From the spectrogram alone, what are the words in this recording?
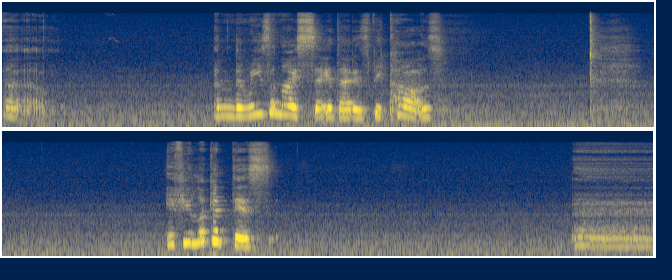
Uh, and the reason I say that is because if you look at this, uh,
